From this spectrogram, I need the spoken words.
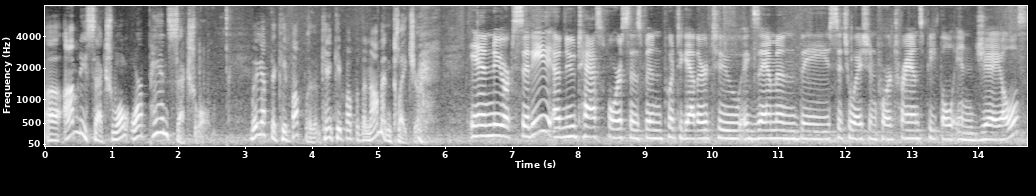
uh, omnisexual, or pansexual. We have to keep up with it. Can't keep up with the nomenclature. In New York City, a new task force has been put together to examine the situation for trans people in jails.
